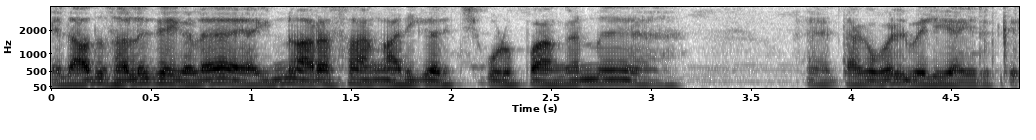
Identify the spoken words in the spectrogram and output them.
ஏதாவது சலுகைகளை இன்னும் அரசாங்கம் அதிகரித்து கொடுப்பாங்கன்னு தகவல் வெளியாகிருக்கு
